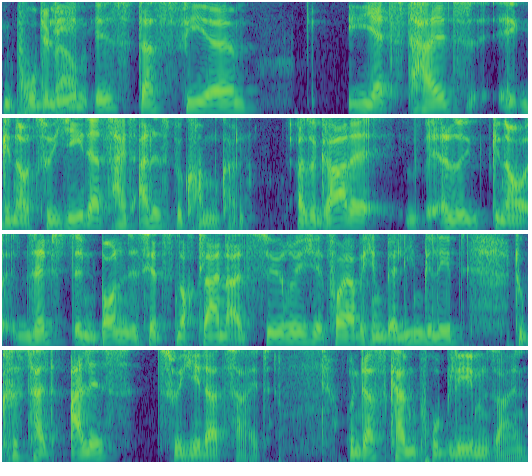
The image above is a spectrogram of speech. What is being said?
Ein Problem genau. ist, dass wir jetzt halt genau zu jeder Zeit alles bekommen können. Also gerade, also genau, selbst in Bonn ist jetzt noch kleiner als Zürich. Vorher habe ich in Berlin gelebt. Du kriegst halt alles zu jeder Zeit. Und das kann ein Problem sein,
